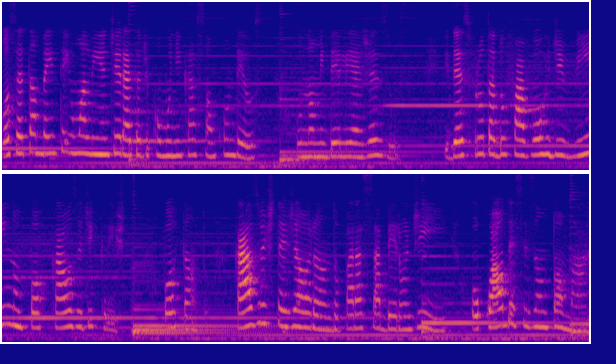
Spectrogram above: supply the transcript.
Você também tem uma linha direta de comunicação com Deus. O nome dele é Jesus e desfruta do favor divino por causa de Cristo. Portanto, caso esteja orando para saber onde ir ou qual decisão tomar,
